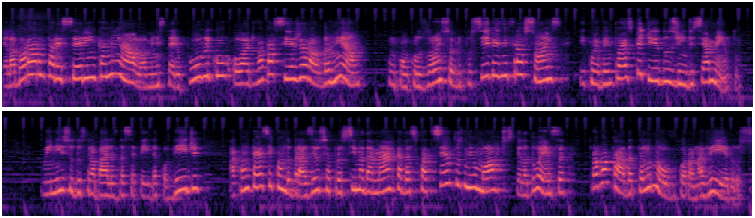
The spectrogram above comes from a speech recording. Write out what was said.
elaborar um parecer e encaminhá-lo ao Ministério Público ou à Advocacia Geral da União, com conclusões sobre possíveis infrações e com eventuais pedidos de indiciamento. O início dos trabalhos da CPI da Covid acontece quando o Brasil se aproxima da marca das 400 mil mortes pela doença provocada pelo novo coronavírus.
